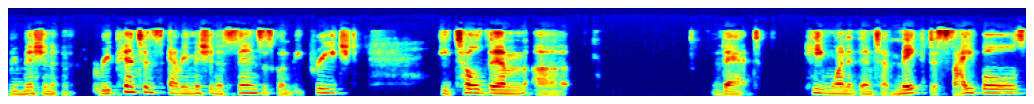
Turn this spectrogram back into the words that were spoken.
remission of repentance and remission of sins is going to be preached. He told them uh, that He wanted them to make disciples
